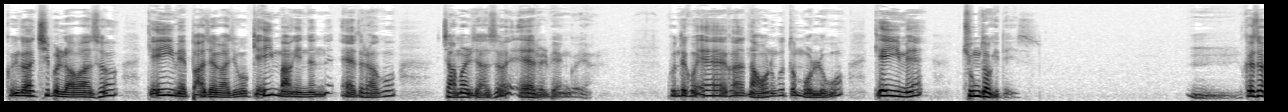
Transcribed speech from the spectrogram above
그러니까 집을 나와서 게임에 빠져가지고 게임망에 있는 애들하고 잠을 자서 애를 뵌 거예요. 근데 그 애가 나오는 것도 모르고 게임에 중독이 돼 있어. 음, 그래서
